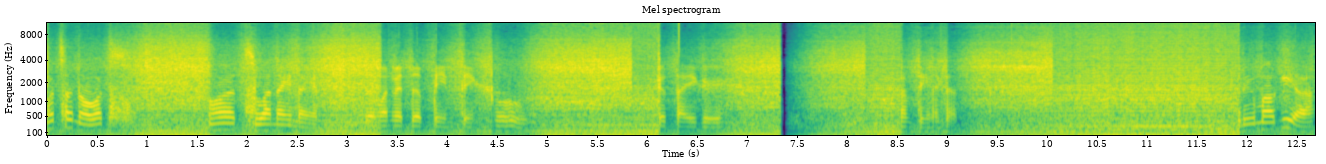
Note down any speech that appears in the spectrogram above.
What's ano? What's... What's 199? The one with the painting. Oh. The tiger. Something like that. Galing magi ah.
